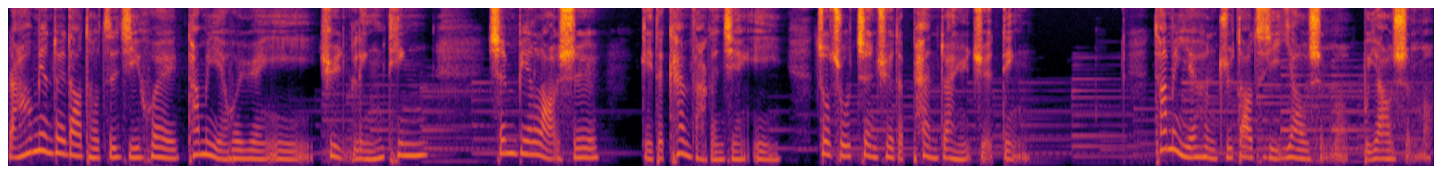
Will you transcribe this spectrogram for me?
然后面对到投资机会，他们也会愿意去聆听身边老师给的看法跟建议，做出正确的判断与决定。他们也很知道自己要什么，不要什么。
